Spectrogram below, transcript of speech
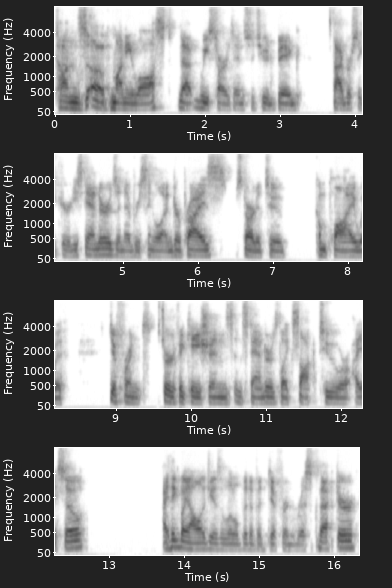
tons of money lost that we started to institute big cybersecurity standards, and every single enterprise started to comply with different certifications and standards like SOC 2 or ISO. I think biology is a little bit of a different risk vector.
